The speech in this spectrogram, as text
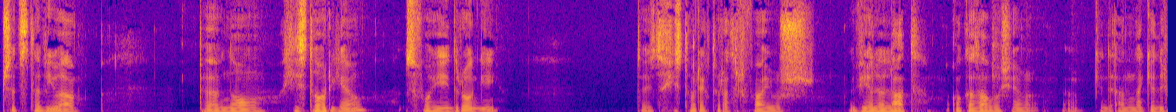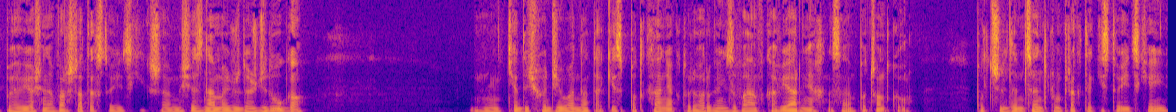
przedstawiła pewną historię swojej drogi. To jest historia, która trwa już wiele lat. Okazało się, kiedy Anna kiedyś pojawiła się na warsztatach stoickich, że my się znamy już dość długo. Kiedyś chodziła na takie spotkania, które organizowałem w kawiarniach na samym początku pod szyldem Centrum Praktyki Stoickiej.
